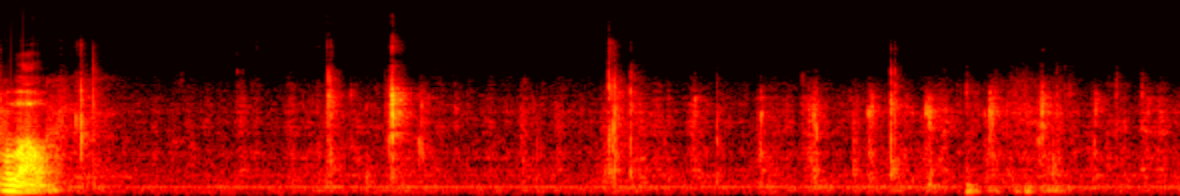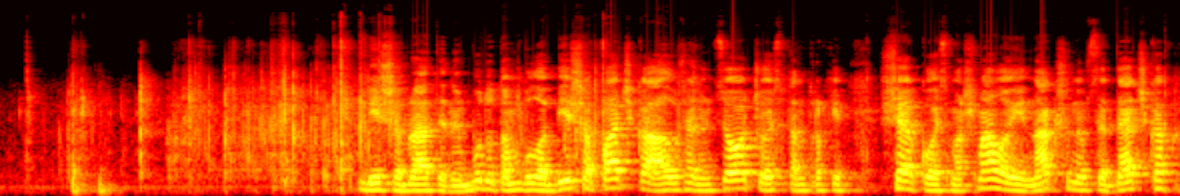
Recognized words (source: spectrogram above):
Вау. Більше брати не буду, там була більша пачка, але вже не цього, чогось там трохи ще якогось маршмеллоу, інакше не в сердечках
